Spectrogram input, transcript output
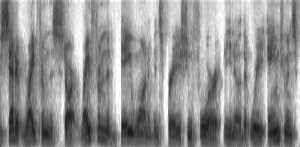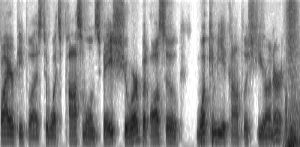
you said it right from the start, right from the day one of Inspiration 4, you know, that we aim to inspire people as to what's possible in space, sure, but also what can be accomplished here on Earth.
